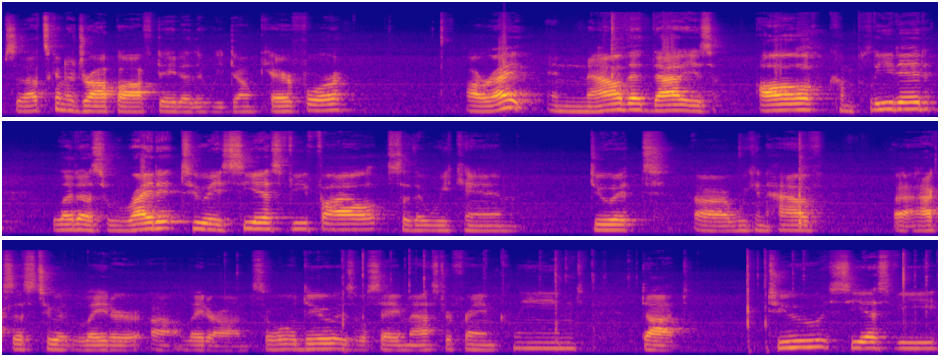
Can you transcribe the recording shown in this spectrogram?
So that's going to drop off data that we don't care for. All right, and now that that is all completed, let us write it to a CSV file so that we can do it, uh, we can have uh, access to it later uh, later on. So what we'll do is we'll say master frame cleaned dot to CSV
